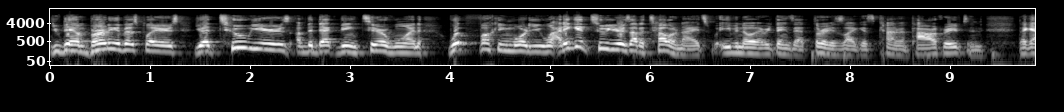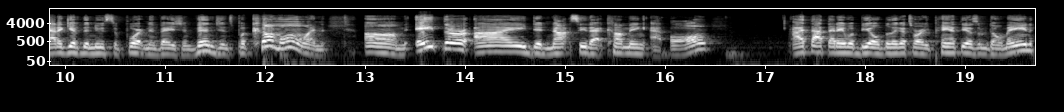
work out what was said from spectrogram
You damn Burning Abyss players. You had two years of the deck being tier one. What fucking more do you want? I didn't get two years out of Tellarknights, even though everything's at three. It's like it's kind of in power creeps and they gotta give the new support and invasion vengeance. But come on. Um Aether, I did not see that coming at all. I thought that it would be obligatory pantheism domain,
